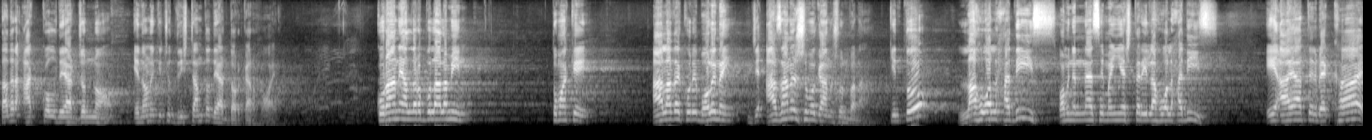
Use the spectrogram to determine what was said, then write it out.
তাদের আক্কল দেওয়ার জন্য এ ধরনের কিছু দৃষ্টান্ত দেওয়ার দরকার হয়। কোরআনে আল্লাহ রব্বুল আলমিন তোমাকে আলাদা করে বলে নাই যে আজানের সময় গান শুনবা না। কিন্তু লাহওয়াল হাদিস অমিনান্নাসে মাইয়াস্তারি লাহওয়াল হাদিস, এই আয়াতের ব্যাখ্যায়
